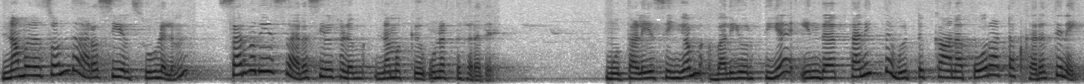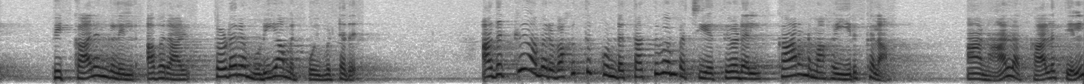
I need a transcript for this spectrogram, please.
நமது சொந்த அரசியல் சூழலும் சர்வதேச அரசியல்களும் நமக்கு உணர்த்துகிறது. முத்தளையசிங்கம் வலியுறுத்திய இந்த தனித்த வீட்டுக்கான போராட்ட கருத்தினை பிற்காலங்களில் அவரால் தொடர முடியாமற் போய்விட்டது. அதற்கு அவர் வகுத்து கொண்ட தத்துவம் பற்றிய தேடல் காரணமாக இருக்கலாம். ஆனால் அக்காலத்தில்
